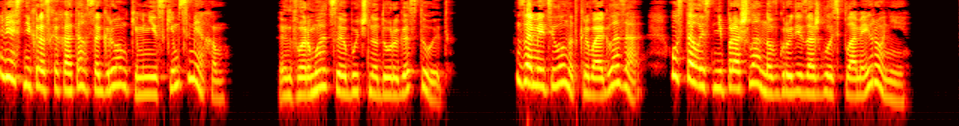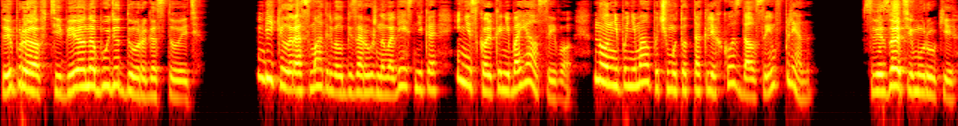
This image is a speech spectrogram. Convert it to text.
Вестник расхохотался громким низким смехом. «Информация обычно дорого стоит», — заметил он, открывая глаза. Усталость не прошла, но в груди зажглось пламя иронии. «Ты прав, тебе она будет дорого стоить». Бикел рассматривал безоружного вестника и нисколько не боялся его, но он не понимал, почему тот так легко сдался им в плен. «Связать ему руки!»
